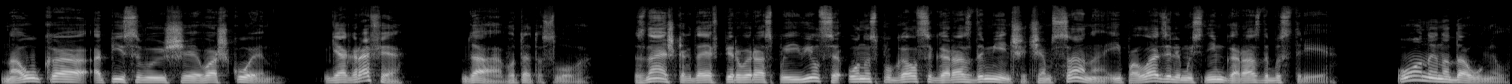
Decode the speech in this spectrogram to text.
Наука, описывающая ваш коин. География? Да, вот это слово. Знаешь, когда я в первый раз появился, он испугался гораздо меньше, чем Сана, и поладили мы с ним гораздо быстрее. Он и надоумил.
